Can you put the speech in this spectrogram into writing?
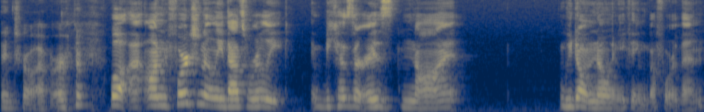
intro ever. well, uh, unfortunately that's really because there is not we don't know anything before then.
